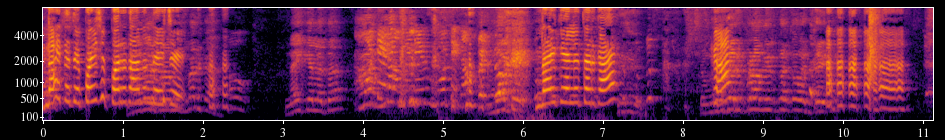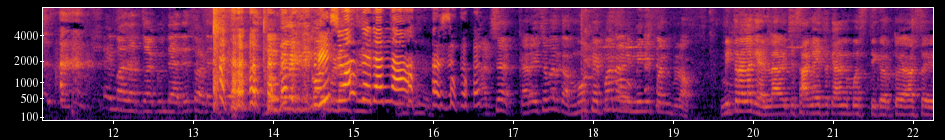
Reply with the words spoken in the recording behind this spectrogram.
नाही तर ते पैसे परत आणून द्यायचे. बरं का? नाही केलं तर? मोठे मोठे नाही केले तर काय? काय? प्रॉमिस नको म्हणते ए, मला जगून द्या रे थोडे दिवस. दोघीला किती confidence विश्वास आहे. हर्षद. करायचं बरं का मोठे पण आणि मिनी पण ब्लॉग मित्राला घ्यायला लावायचे सांगायचं की आम्ही मस्ती करतोय असं आहे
